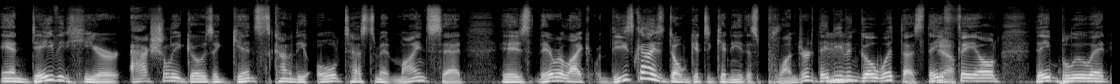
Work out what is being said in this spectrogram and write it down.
And David here actually goes against kind of the Old Testament mindset is they were like, these guys don't get to get any of this plunder. They didn't mm-hmm. even go with us. They Yeah. failed. They blew it.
